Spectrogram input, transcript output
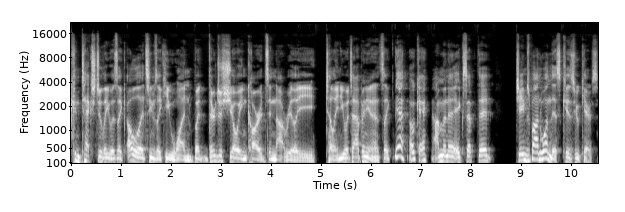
contextually was like, oh well, it seems like he won, but they're just showing cards and not really telling you what's happening, and it's like, yeah, okay, I'm gonna accept that James Bond won this because who cares?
